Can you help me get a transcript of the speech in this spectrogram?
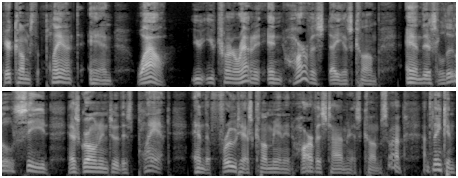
here comes the plant and wow, you, you turn around and, and harvest day has come and this little seed has grown into this plant and the fruit has come in and harvest time has come. So I'm, I'm thinking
